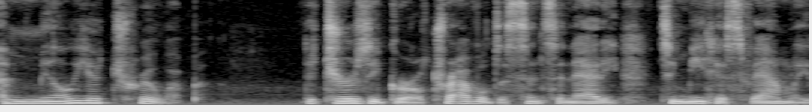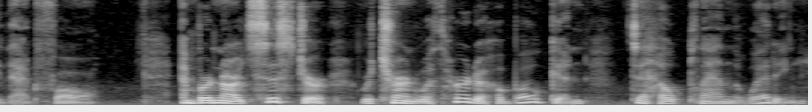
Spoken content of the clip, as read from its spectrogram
Amelia Trewup. The Jersey girl traveled to Cincinnati to meet his family that fall, and Bernard's sister returned with her to Hoboken to help plan the wedding.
